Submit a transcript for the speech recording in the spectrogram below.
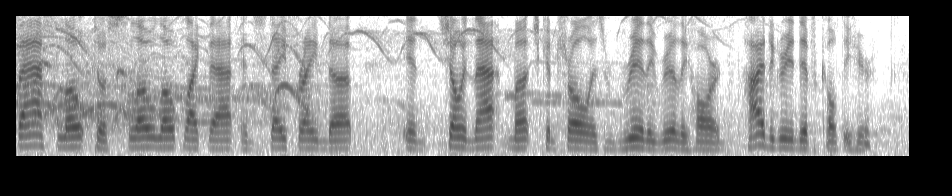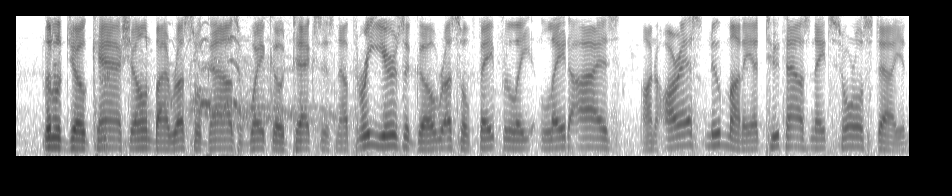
fast lope to a slow lope like that and stay framed up and showing that much control is really, really hard. High degree of difficulty here. Little Joe Cash, owned by Russell Giles of Waco, Texas. Now, three years ago, Russell faithfully laid eyes on RS New Money, a 2008 Sorrel Stallion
